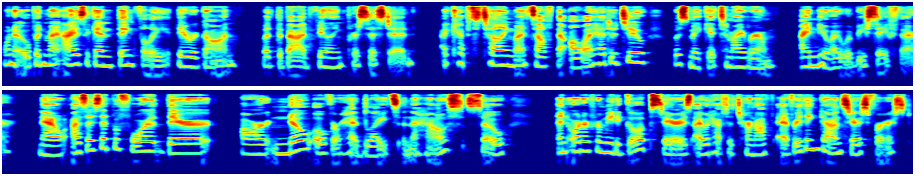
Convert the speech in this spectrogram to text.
When I opened my eyes again, thankfully, they were gone, but the bad feeling persisted. I kept telling myself that all I had to do was make it to my room. I knew I would be safe there. Now, as I said before, there are no overhead lights in the house, so in order for me to go upstairs, I would have to turn off everything downstairs first,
